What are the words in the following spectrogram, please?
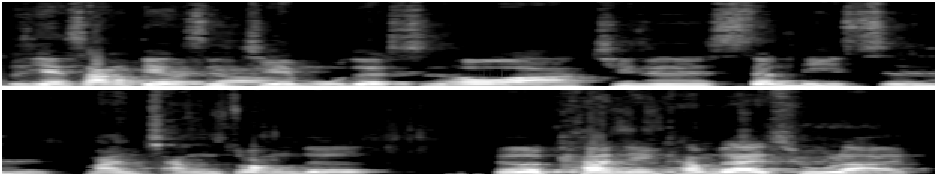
之前上电视节目的时候啊，其实身体是蛮强壮的，可是看脸看不太出来。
